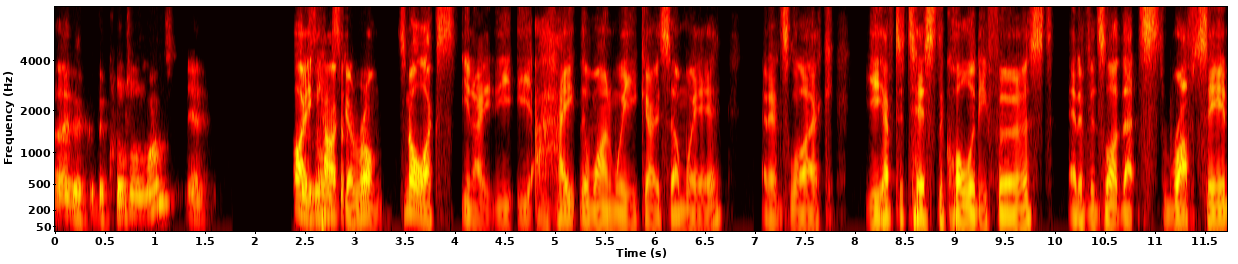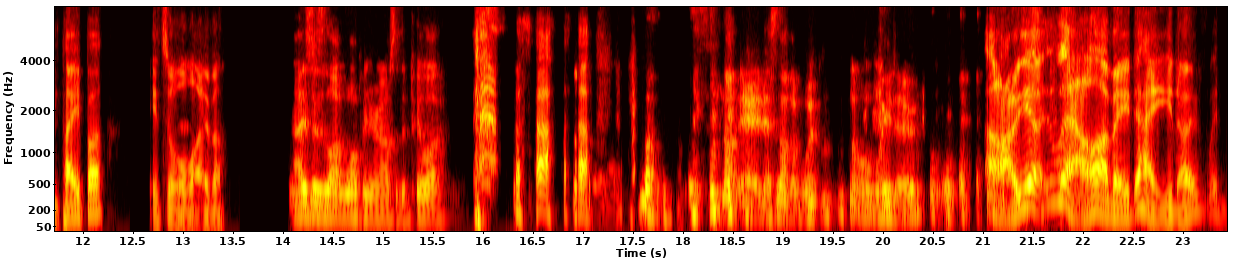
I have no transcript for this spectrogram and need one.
Are they the, the quilt on ones? Yeah. Oh, you can't also- go wrong. It's not like you know. You, you, I hate the one where you go somewhere and it's like you have to test the quality first, and if it's like that rough sandpaper, it's all over. No, this is like whopping your ass with a pillow. Not, yeah, that's not, the, not what we do. Oh yeah, well, I mean, hey, you know, when,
